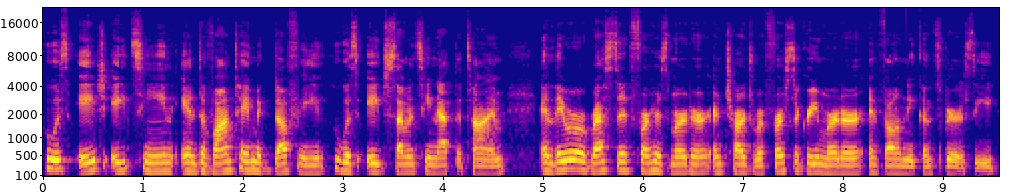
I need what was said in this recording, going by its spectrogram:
who was age 18, and Devontae McDuffie, who was age 17 at the time, and they were arrested for his murder and charged with first degree murder and felony conspiracy.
